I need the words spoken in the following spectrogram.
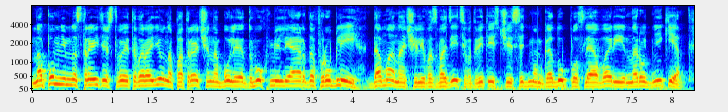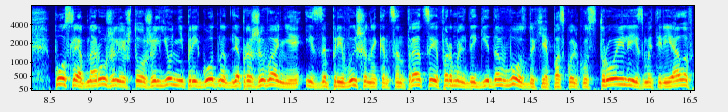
Напомним, на строительство этого района потрачено более 2 миллиардов рублей. Дома начали возводить в 2007 году после аварии на руднике. После обнаружили, что жилье непригодно для проживания из-за превышенной концентрации формальдегида в воздухе, поскольку строили из материалов,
